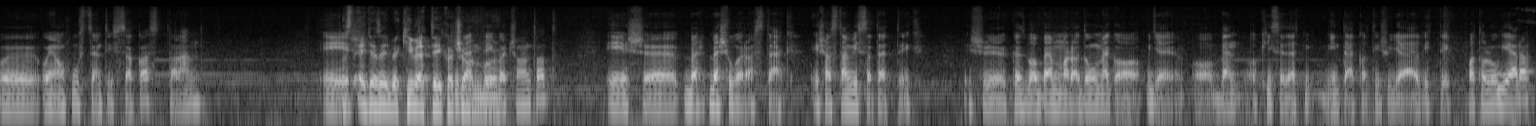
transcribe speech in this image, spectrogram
ö, olyan 20 centis szakasz talán. És Azt egy az egybe kivették a kivették csontból. a csontot, és be, besugarazták, és aztán visszatették és közben a bennmaradó, meg a, ugye a, ben, a kiszedett mintákat is ugye elvitték patológiára,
